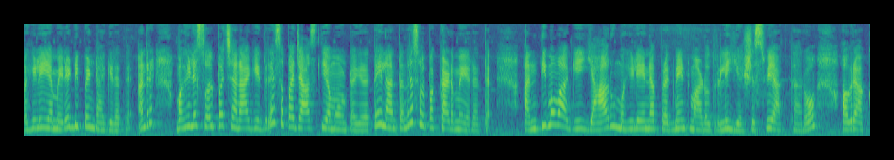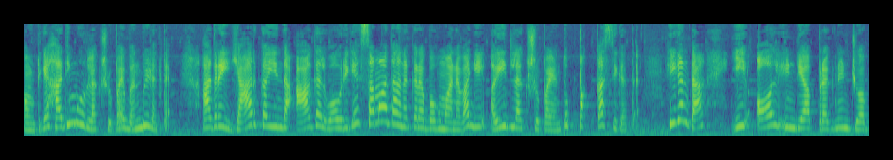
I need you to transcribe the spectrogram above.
ಮಹಿಳೆಯ ಮೇಲೆ ಡಿಪೆಂಡ್ ಆಗಿರುತ್ತೆ. ಅಂದರೆ ಮಹಿಳೆ ಸ್ವಲ್ಪ ಚೆನ್ನಾಗಿದ್ರೆ ಸ್ವಲ್ಪ ಜಾಸ್ತಿ ಅಮೌಂಟ್ ಆಗಿರುತ್ತೆ ಇಲ್ಲ ಅಂತಂದ್ರೆ ಸ್ವಲ್ಪ ಕಡಿಮೆ ಇರುತ್ತೆ. ಅಂತಿಮವಾಗಿ ಯಾರು ಮಹಿಳೆಯನ್ನು ಪ್ರೆಗ್ನೆಂಟ್ ಮಾಡೋದ್ರಲ್ಲಿ ಯಶಸ್ವಿ ಆಗ್ತಾರೋ ಅವರ ಅಕೌಂಟ್ಗೆ ಹದಿಮೂರು ಲಕ್ಷ ರೂಪಾಯಿ ಬಂದ್ಬಿಡುತ್ತೆ. ಆದರೆ ಯಾರ ಕೈಯಿಂದ ಆಗಲ್ವೋ ಅವರಿಗೆ ಸಮಾಧಾನಕರ ಬಹುಮಾನವಾಗಿ ಲಕ್ಷ ರೂಪಾಯಿ ಅಂತೂ ಪಕ್ಕ ಪಕ್ಕಾ ಸಿಗತ್ತೆ. ಹೀಗಂತ ಈ All India Pregnant Job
